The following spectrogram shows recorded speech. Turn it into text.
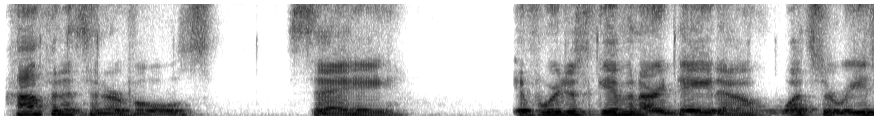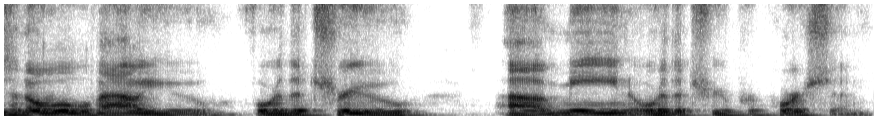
confidence intervals say, if we're just given our data, what's a reasonable value for the true uh, mean or the true proportion?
